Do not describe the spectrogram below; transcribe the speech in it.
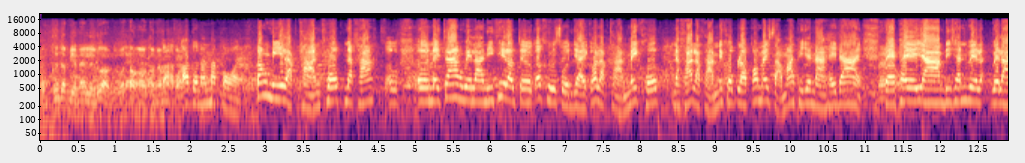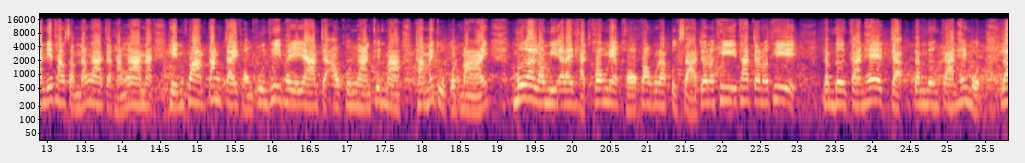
ผมขึ้นทะเบียนได้เลยหรือเปล่าหรือว่าต้องเอาตัวนั้นมาก่อนเอาตัวนั้นมาก่อน ต้องมีหลักฐานครบนะคะเออเออในจ้างเวลานี้ที่เราเจอก็คือส่วนใหญ่ก็หลักฐานไม่ครบนะคะ หลักฐานไม่ครบเราก็ไม่สามารถพิจารณาให้ได้ แต่พยายามดิฉันเวลาเวลานี้ทางสำนักงานจัดหางานน่ะเห็นความตั้งใจของคุณที่พยายามจะเอาคนงานขึ้นมาทำให้ถูกกฎหมาย เมื่อเรามีอะไรขัดข้องเนี่ยขอความกรุณาปรึกษาเจ้าหน้าที่ ถ้าเจ้าหน้าที่ ดำเนินการให้จะดำเนินการให้หมด เรา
